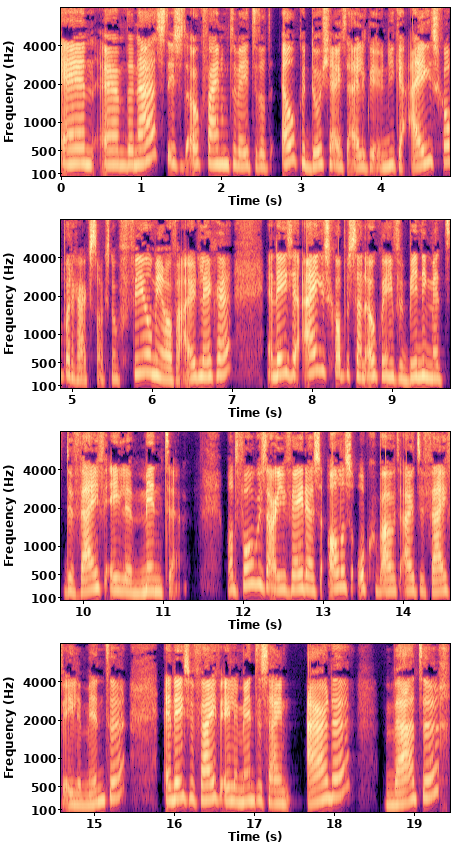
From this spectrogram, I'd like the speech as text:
En um, daarnaast is het ook fijn om te weten dat elke dosha heeft eigenlijk weer unieke eigenschappen. Daar ga ik straks nog veel meer over uitleggen. En deze eigenschappen staan ook weer in verbinding met de vijf elementen. Want volgens de Ayurveda is alles opgebouwd uit de vijf elementen. En deze vijf elementen zijn aarde, water,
